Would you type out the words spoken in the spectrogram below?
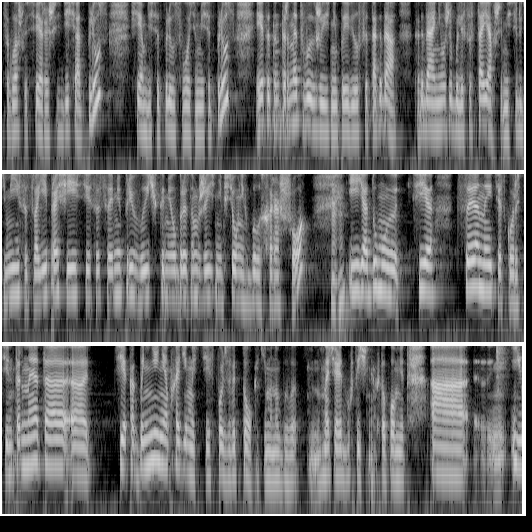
соглашусь, с Верой, 60 плюс, 70 плюс, 80 плюс, и этот интернет в их жизни появился тогда, когда они уже были состоявшимися людьми со своей профессией, со своими привычками, образом жизни, все у них было хорошо. Угу. И я думаю, те цены, те скорости интернета, э, те как бы не необходимости использовать то, каким оно было в начале 2000-х, кто помнит. А, и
